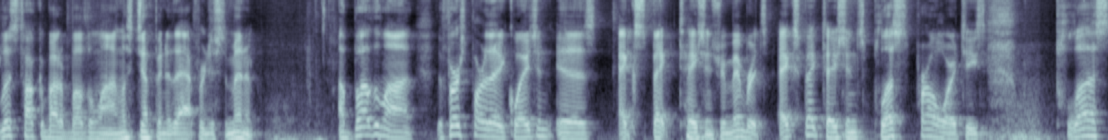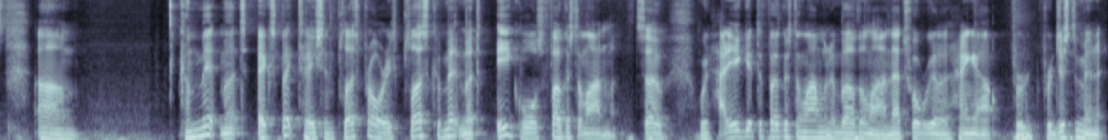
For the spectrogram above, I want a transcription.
let's talk about above the line. Let's jump into that for just a minute. Above the line, the first part of that equation is expectations. Remember, it's expectations plus priorities plus um, commitment, expectation plus priorities plus commitment equals focused alignment. So, how do you get to focused alignment above the line? That's where we're going to hang out for, for just a minute.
